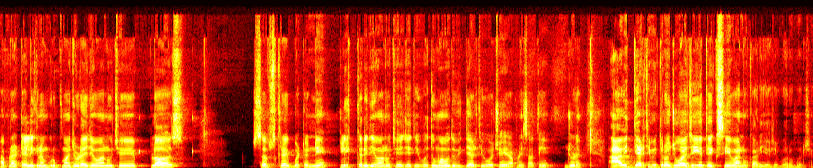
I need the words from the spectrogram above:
આપણા ટેલિગ્રામ ગ્રુપમાં જોડાઈ જવાનું છે પ્લસ સબસ્ક્રાઇબ બટનને ક્લિક કરી દેવાનું છે, જેથી વધુમાં વધુ વિદ્યાર્થીઓ છે આપણી સાથે જોડાય. આ વિદ્યાર્થી મિત્રો, જોવા જઈએ તો એક સેવાનું કાર્ય છે, બરાબર છે.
